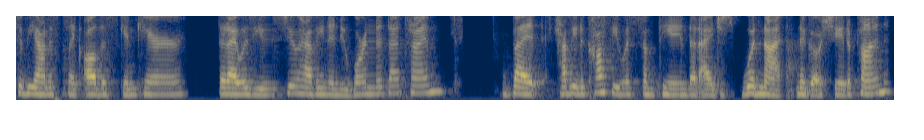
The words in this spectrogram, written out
to be honest, like all the skincare that I was used to having a newborn at that time. But having a coffee was something that I just would not negotiate upon.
